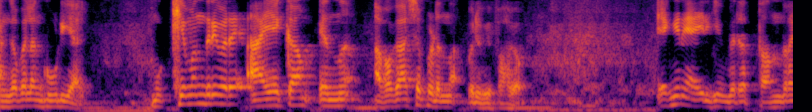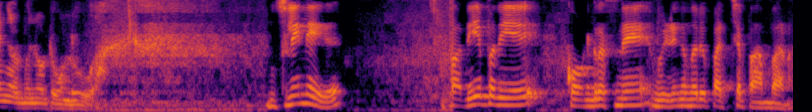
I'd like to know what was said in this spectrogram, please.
അംഗബലം കൂടിയാൽ മുഖ്യമന്ത്രി വരെ ആയേക്കാം എന്ന് അവകാശപ്പെടുന്ന ഒരു വിഭാഗം. എങ്ങനെയായിരിക്കും ഇവരുടെ തന്ത്രങ്ങൾ മുന്നോട്ട് കൊണ്ടുപോവുക? മുസ്ലിം ലീഗ് പതിയെ പതിയെ കോൺഗ്രസിനെ വിഴുങ്ങുന്ന ഒരു പച്ച പാമ്പാണ്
